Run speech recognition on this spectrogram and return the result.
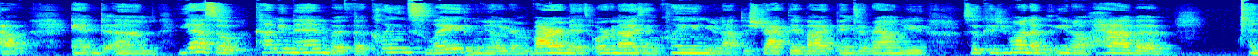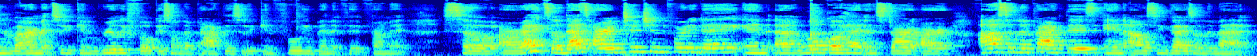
out. And um, yeah, so coming in with a clean slate, you know, your environment is organized and clean, you're not distracted by things around you. So, because you want to, you know, have a environment so you can really focus on the practice so you can fully benefit from it. So, all right, so that's our intention for today, and uh, we'll go ahead and start our asana practice, and I'll see you guys on the mat.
